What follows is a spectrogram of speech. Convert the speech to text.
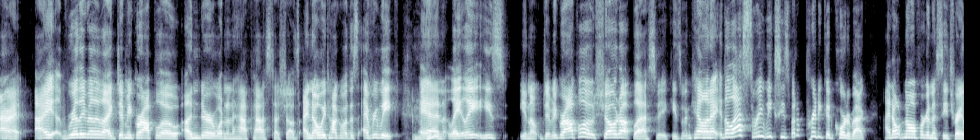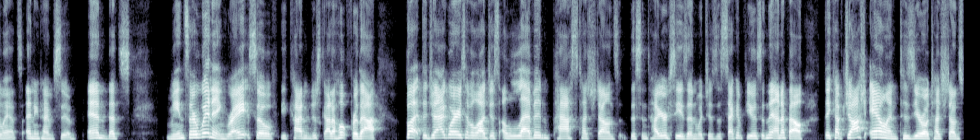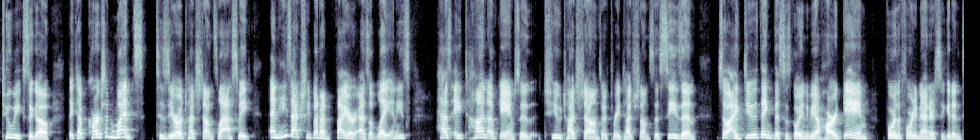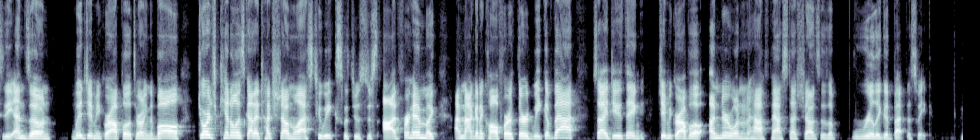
All right. I really, really like Jimmy Garoppolo under one and a half pass touchdowns. I know we talk about this every week, mm-hmm. and lately he's, you know, Jimmy Garoppolo showed up last week. He's been killing it. The last three weeks, he's been a pretty good quarterback. I don't know if we're going to see Trey Lance anytime soon. And that's means they're winning, right? So you kind of just got to hope for that. But the Jaguars have allowed just 11 pass touchdowns this entire season, which is the second fewest in the NFL. They kept Josh Allen to zero touchdowns two weeks ago. They kept Carson Wentz to zero touchdowns last week. And he's actually been on fire as of late. And he's has a ton of games, so two touchdowns or three touchdowns this season. So I do think this is going to be a hard game for the 49ers to get into the end zone with Jimmy Garoppolo throwing the ball. George Kittle has got a touchdown the last two weeks, which is just odd for him. Like, I'm not going to call for a third week of that. So I do think Jimmy Garoppolo under one and a half pass touchdowns is a really good bet this week.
